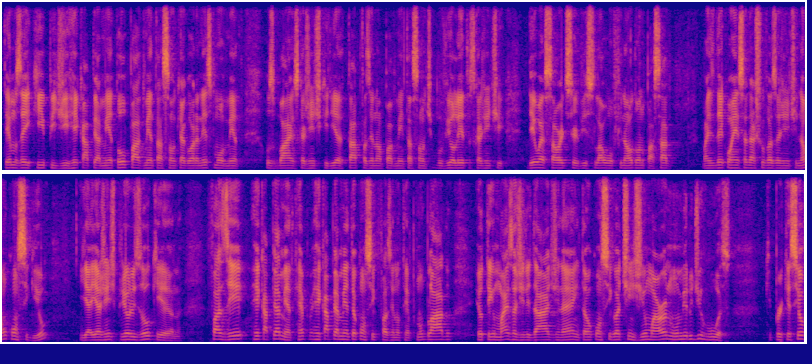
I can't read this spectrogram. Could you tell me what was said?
temos a equipe de recapeamento ou pavimentação, que agora, nesse momento, os bairros que a gente queria estar tá fazendo uma pavimentação, tipo Violetas, que a gente deu essa ordem de serviço lá no final do ano passado, mas em decorrência das chuvas a gente não conseguiu. E aí a gente priorizou o que, Ana? Fazer recapeamento. Recapeamento eu consigo fazer no tempo nublado, eu tenho mais agilidade, né? então eu consigo atingir um maior número de ruas que porque se eu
